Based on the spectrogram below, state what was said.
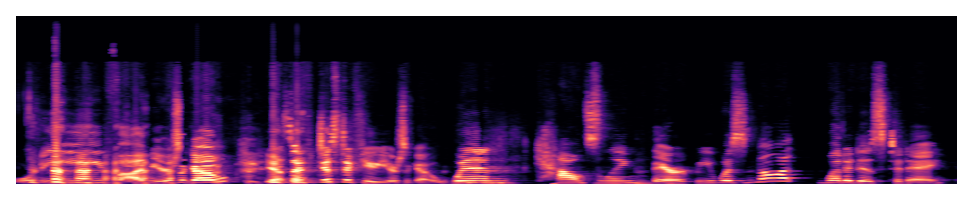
45 years ago. Yes, just a few years ago, when counseling Mhm. therapy was not what it is today.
